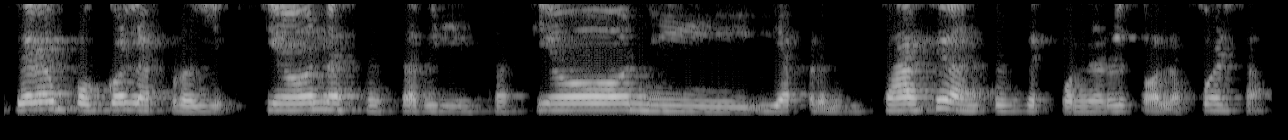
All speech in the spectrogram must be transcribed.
Esa era un poco la proyección hasta estabilización y, y, aprendizaje antes de ponerle toda la fuerza.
